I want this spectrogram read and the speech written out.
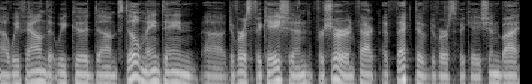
uh, we found that we could um, still maintain uh, diversification for sure. In fact, effective diversification by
